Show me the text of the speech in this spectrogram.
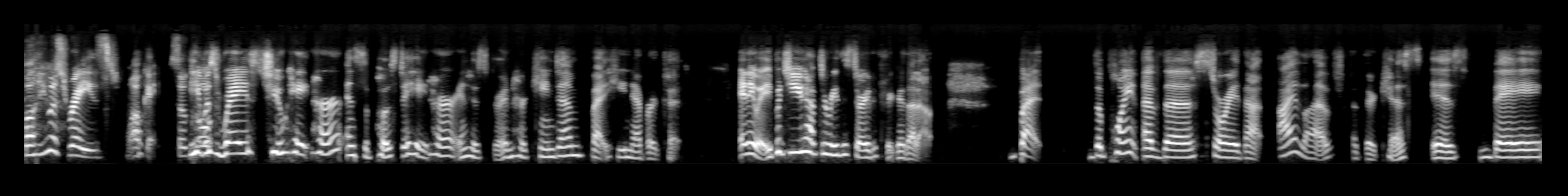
Well, he was raised okay, so He go- was raised to hate her and supposed to hate her in his in her kingdom, but he never could. Anyway, but you have to read the story to figure that out. But the point of the story that I love of their kiss is they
